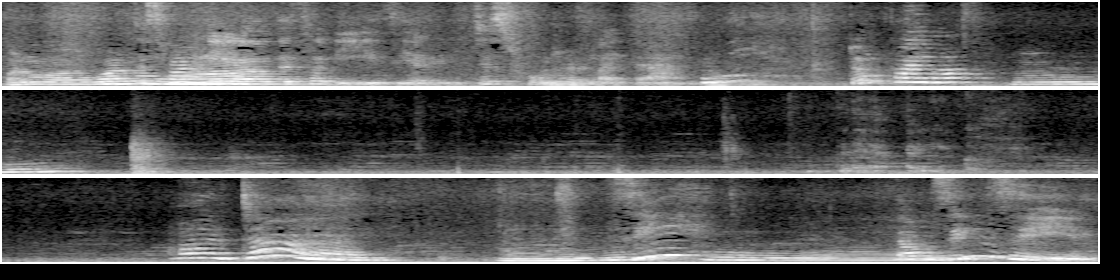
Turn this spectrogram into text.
One more. One This more. This one needle, this will be easier. Just hold her like that me. Don't climb up. Mhm. There you go. All done. Mhm. See? That was easy.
